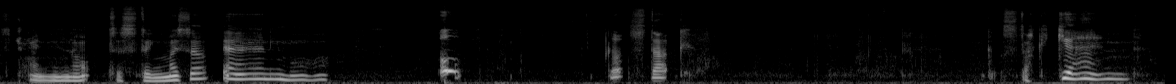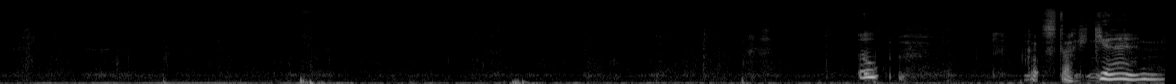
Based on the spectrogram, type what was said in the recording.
Just trying not to sting myself anymore. Oh! Got stuck. Got stuck again. Oh, got stuck again.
